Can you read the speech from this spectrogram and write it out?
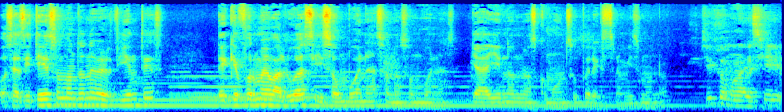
O sea, si tienes un montón de vertientes, ¿de qué forma evalúas si son buenas o no son buenas? Ya yéndonos como a un super extremismo, ¿no? Sí, como decir,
